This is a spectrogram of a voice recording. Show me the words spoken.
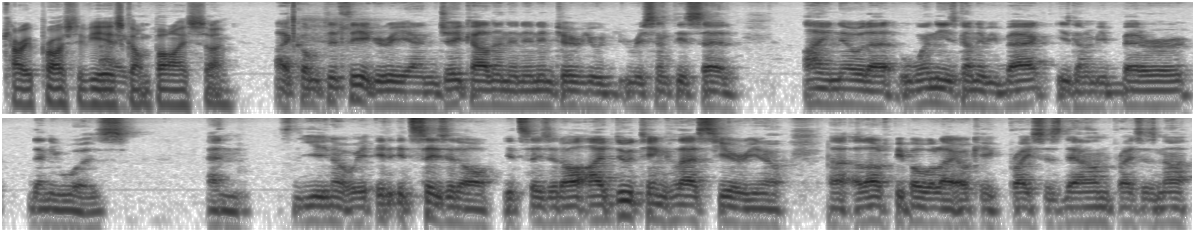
Carey Price of years I, gone by. So I completely agree. And Jake Allen in an interview recently said I know that when he's gonna be back, he's gonna be better than he was, and you know it, it says it all. It says it all. I do think last year, you know, uh, a lot of people were like, okay, price is down, price is not,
